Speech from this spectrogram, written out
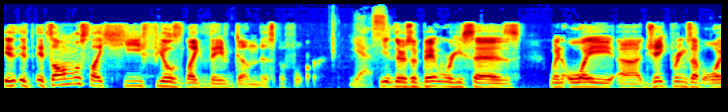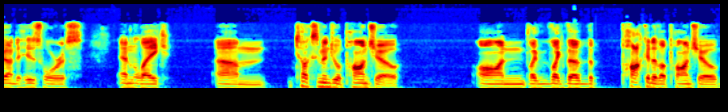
it, it, it's almost like he feels like they've done this before Yes. there's a bit where he says when oi uh, jake brings up oi onto his horse and like um, tucks him into a poncho on like like the the pocket of a poncho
